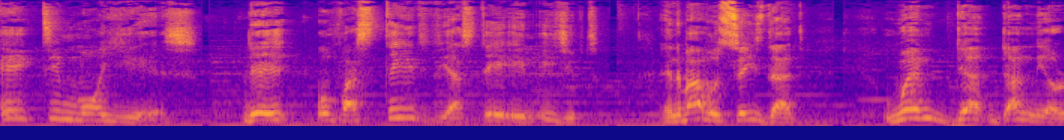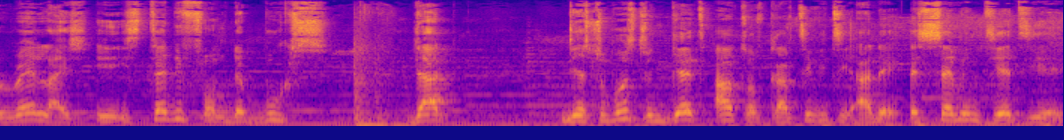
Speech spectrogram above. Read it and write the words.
80 more years. They overstayed their stay in Egypt. And the Bible says that when Daniel realized he studied from the books that they're supposed to get out of captivity at the 70th year.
